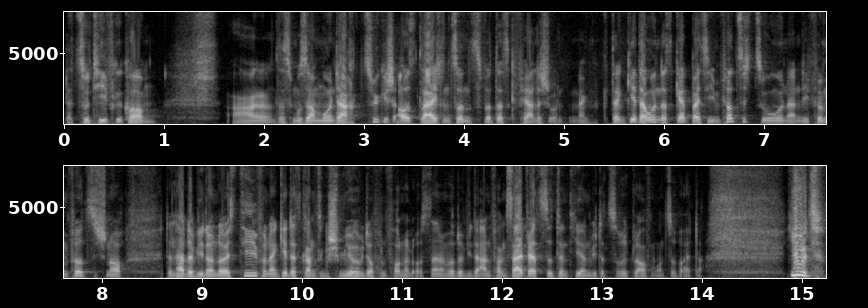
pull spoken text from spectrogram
dazu tief gekommen. Ah, das muss er am Montag zügig ausgleichen, sonst wird das gefährlich unten. Dann, dann geht da unten das Gap bei 47 zu und dann die 45 noch. Dann hat er wieder ein neues Tief und dann geht das ganze Geschmiere wieder von vorne los. Dann wird er wieder anfangen seitwärts zu tendieren, wieder zurücklaufen und so weiter. Gut,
